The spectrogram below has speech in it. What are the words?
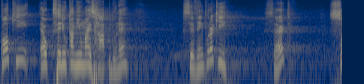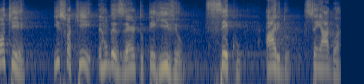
Qual que é o que seria o caminho mais rápido, né? Você vem por aqui, certo? Só que isso aqui é um deserto terrível, seco, árido, sem água.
